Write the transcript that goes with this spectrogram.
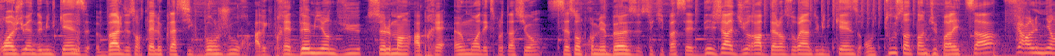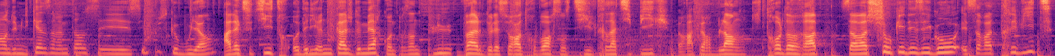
3 juin 2015, Valde sortait le classique Bonjour avec près d'un million de vues seulement après un mois d'exploitation. C'est son premier buzz, ce qui passait déjà du rap dans leurs oreilles en 2015, ont tous entendu parler de ça. Faire le mien en 2015 en même temps, c'est plus que bouillant. Avec ce titre, au délire niquage de mer qu'on ne présente plus, Valde laissera entrevoir son style très atypique, un rappeur blanc qui troll dans le rap. Ça va choquer des égaux et ça va très vite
